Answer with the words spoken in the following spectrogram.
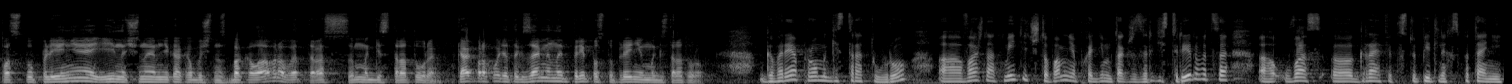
поступление. И начинаем не как обычно с бакалавра, в этот раз с магистратуры. Как проходят экзамены при поступлении в магистратуру? Говоря про магистратуру, э, важно отметить, что вам необходимо также зарегистрироваться. Э, у вас график вступительных испытаний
